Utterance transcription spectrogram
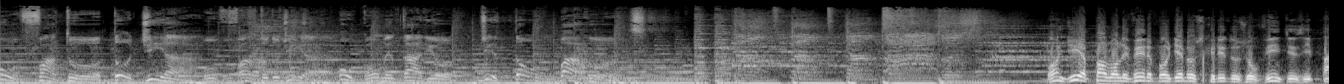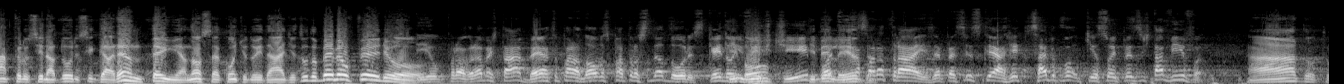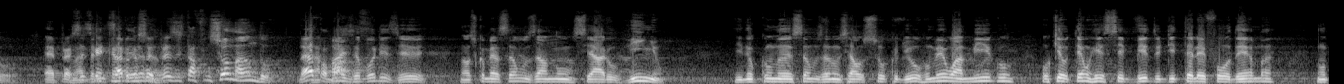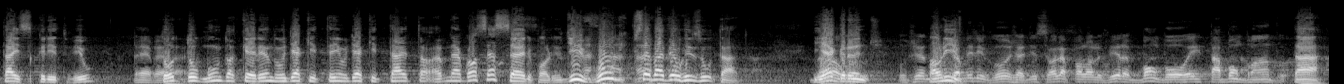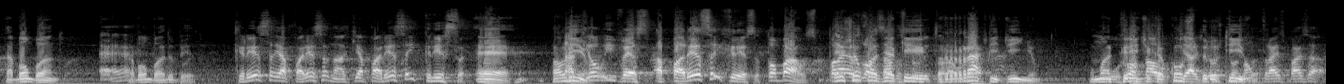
O fato do dia, o fato do dia, o comentário de Tom Barros. Bom dia, Paulo Oliveira. Bom dia, meus queridos ouvintes e patrocinadores que garantem a nossa continuidade. Tudo bem, meu filho? E o programa está aberto para novos patrocinadores. Quem não Que bom, investir que pode beleza. ficar para trás. É preciso que a gente saiba que a sua empresa está viva. Ah, doutor. É preciso é que a gente saiba que a sua não. empresa está funcionando. Né, Rapaz, Tomás? eu vou dizer, nós começamos a anunciar o vinho e começamos a anunciar o suco de uva. Meu amigo, o que eu tenho recebido de telefonema não está escrito, viu? É. Todo mundo a querendo onde é que tem, onde é que está. O negócio é sério, Paulinho. Divulgue que você vai ver o resultado. E é Não, grande. O, o Genaro Paulinho, já me ligou, já disse: Olha, Paulo Oliveira, bombou, hein? Tá bombando. tá, tá bombando. É. Tá bombando mesmo. Cresça e apareça, não. Aqui apareça e cresça. É, Aqui é Paulinho, o inverso. Apareça e cresça. Tom Barros, deixa eu fazer aqui rapidinho uma O crítica construtiva. não traz mais a- a-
